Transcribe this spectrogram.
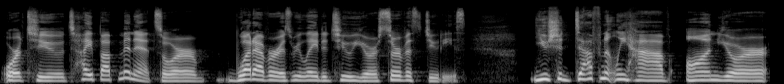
or to type up minutes or whatever is related to your service duties you should definitely have on your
